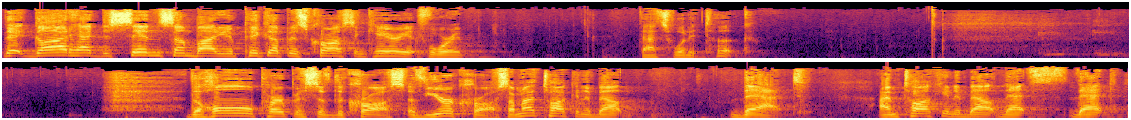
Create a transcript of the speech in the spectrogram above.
that God had to send somebody to pick up his cross and carry it for him. That's what it took. The whole purpose of the cross, of your cross, I'm not talking about that. I'm talking about that, that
